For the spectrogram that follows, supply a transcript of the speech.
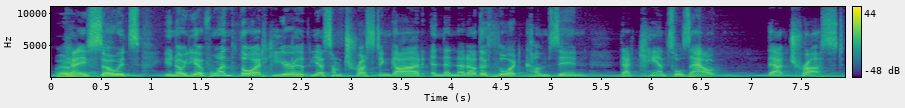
Okay, so it's you know you have one thought here. Yes, I'm trusting God, and then that other thought comes in that cancels out that trust.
